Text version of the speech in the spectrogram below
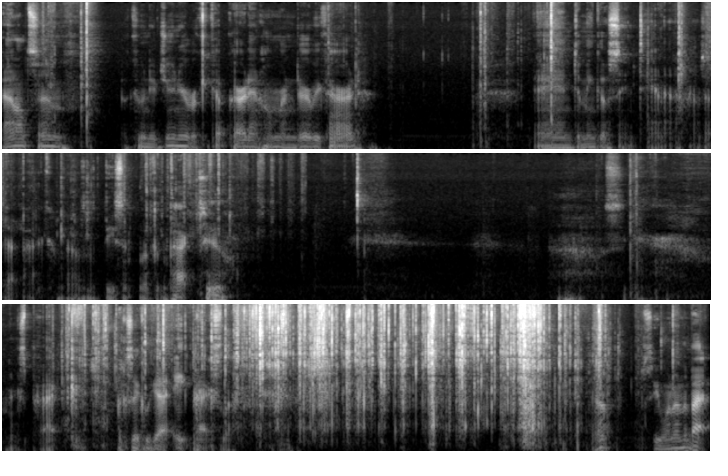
Donaldson, Acuna Jr. rookie cup card and home run derby card. And Domingo Santana. How's that pack? That was a decent looking pack too. Uh, let's see here. Next pack. Looks like we got eight packs left. Oh, see one on the back.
